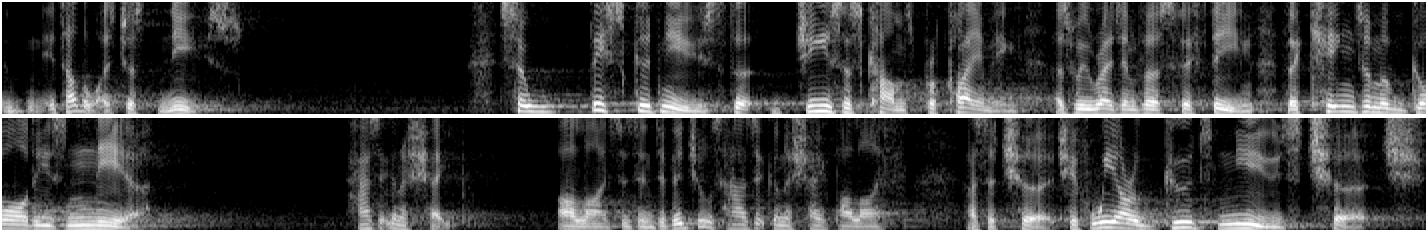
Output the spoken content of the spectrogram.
It's otherwise just news. So, this good news that Jesus comes proclaiming, as we read in verse 15, the kingdom of God is near. How's it going to shape our lives as individuals? How's it going to shape our life as a church? If we are a good news church,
